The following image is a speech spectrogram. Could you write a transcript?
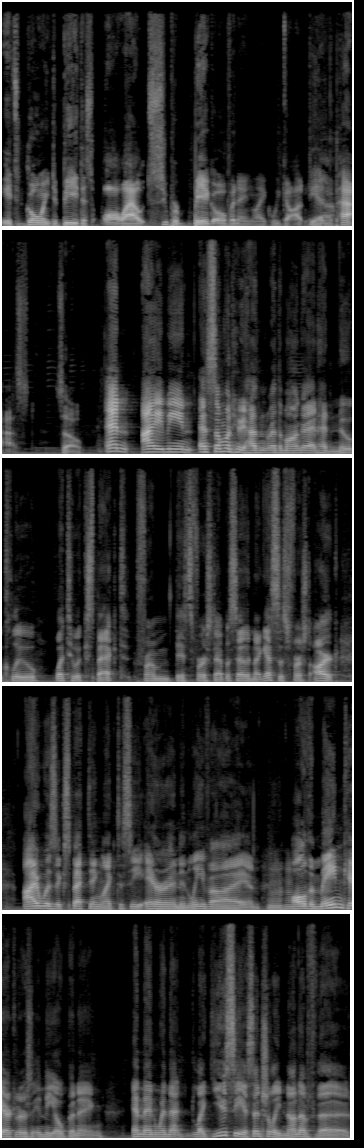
it's going to be this all-out super big opening like we got in the past. So. And I mean, as someone who hasn't read the manga and had no clue what to expect from this first episode, and I guess this first arc, I was expecting like to see Eren and Levi and all the main characters in the opening, and then when that like you see essentially none of the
